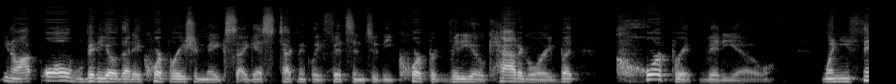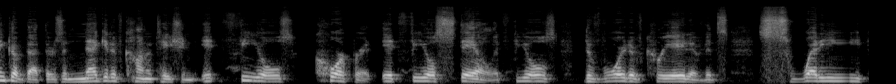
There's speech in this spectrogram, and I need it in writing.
You know, all video that a corporation makes, I guess technically fits into the corporate video category, but corporate video, when you think of that, there's a negative connotation. It feels corporate. It feels stale. It feels devoid of creative. It's sweaty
